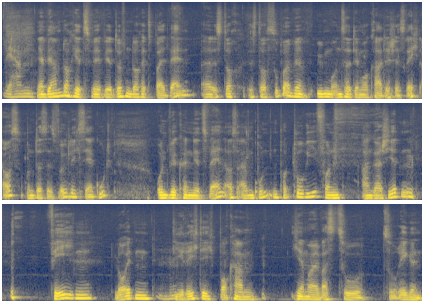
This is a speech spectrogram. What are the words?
wir haben. Ja, wir haben doch jetzt, wir, wir dürfen doch jetzt bald wählen. Äh, ist, doch, ist doch super. Wir üben unser demokratisches Recht aus und das ist wirklich sehr gut. Und wir können jetzt wählen aus einem bunten Potpourri von engagierten, fähigen Leuten, mhm. die richtig Bock haben, hier mal was zu, zu regeln.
